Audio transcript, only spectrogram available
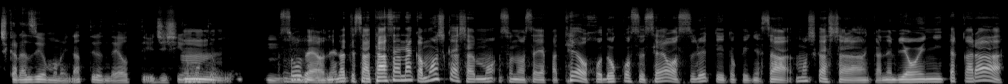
力強いものになってるんだよっていう自信を持ってほしい、うん。そうだよね。だってさ、ターさんなんかもしかしたらもそのさ、やっぱ手を施す世話をするっていう時にさ、もしかしたらなんかね、病院に行ったから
